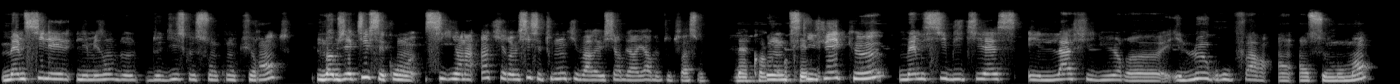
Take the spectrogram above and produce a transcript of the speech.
même si les, les maisons de, de disques sont concurrentes, L'objectif, c'est qu'on, s'il y en a un qui réussit, c'est tout le monde qui va réussir derrière de toute façon. D'accord. Donc, ce qui fait que même si BTS est la figure euh, et le groupe phare en, ce moment,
